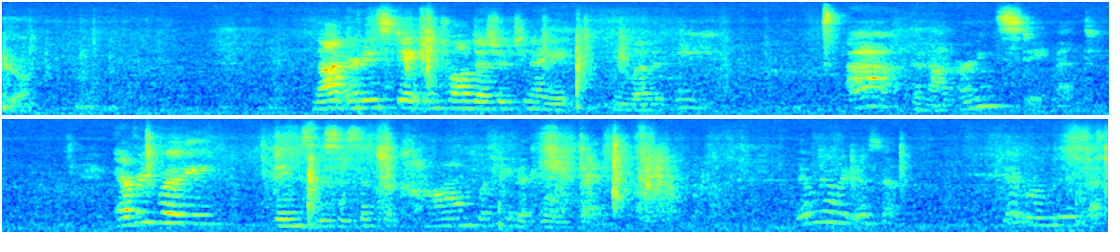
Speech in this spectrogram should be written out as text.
Yeah. Non-earning statement twelve fifteen ninety-eight, eleven E. Ah, the non-earning statement. Everybody thinks this is such a complicated little thing. It really isn't. It really isn't.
